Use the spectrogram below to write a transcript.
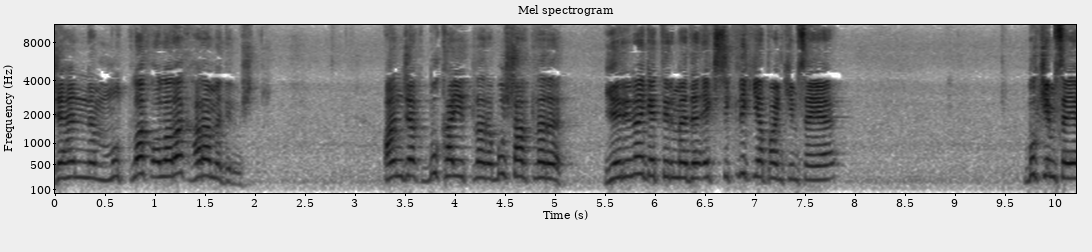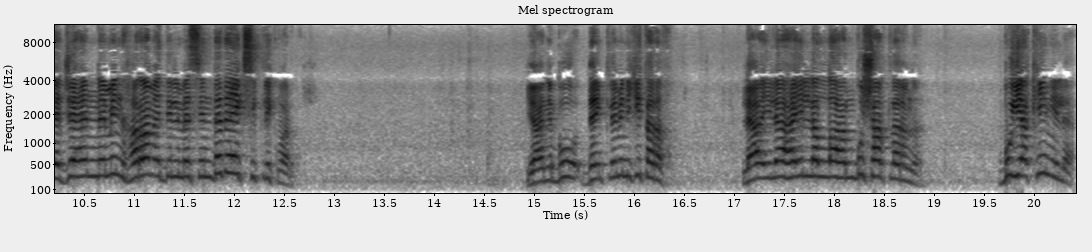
cehennem mutlak olarak haram edilmiştir. Ancak bu kayıtları, bu şartları yerine getirmede eksiklik yapan kimseye bu kimseye cehennemin haram edilmesinde de eksiklik vardır. Yani bu denklemin iki tarafı. La ilahe illallah'ın bu şartlarını bu yakin ile,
